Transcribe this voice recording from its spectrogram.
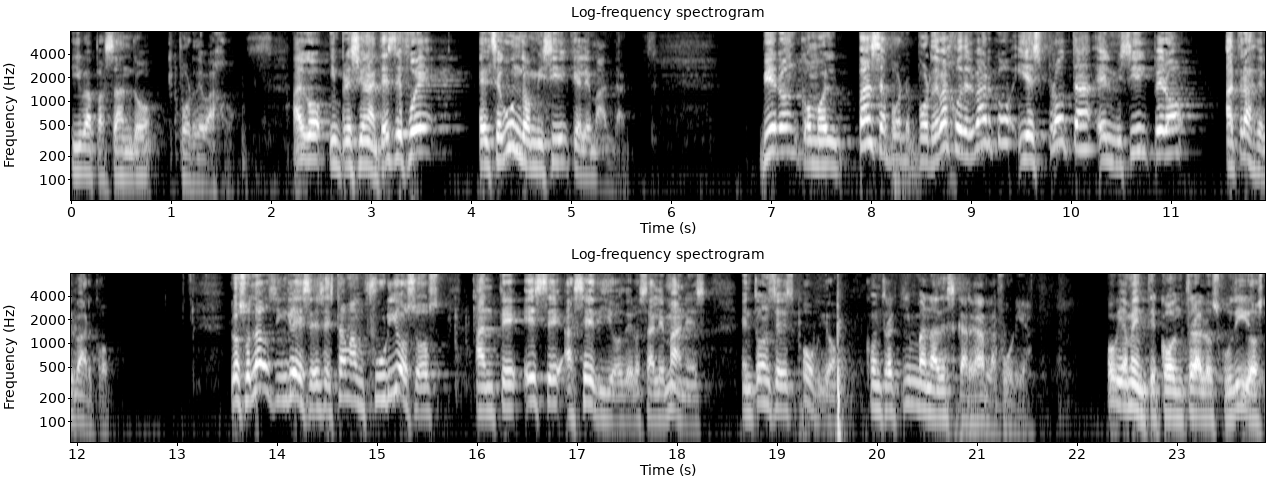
iba pasando por debajo. Algo impresionante. Este fue el segundo misil que le mandan. Vieron cómo él pasa por, por debajo del barco y explota el misil, pero atrás del barco. Los soldados ingleses estaban furiosos ante ese asedio de los alemanes. Entonces, obvio, ¿contra quién van a descargar la furia? obviamente contra los judíos,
